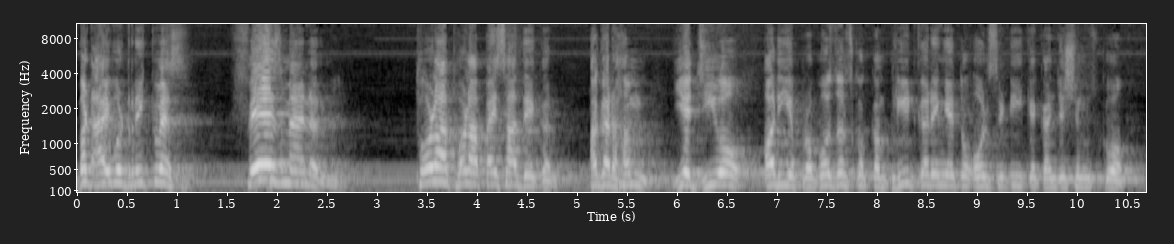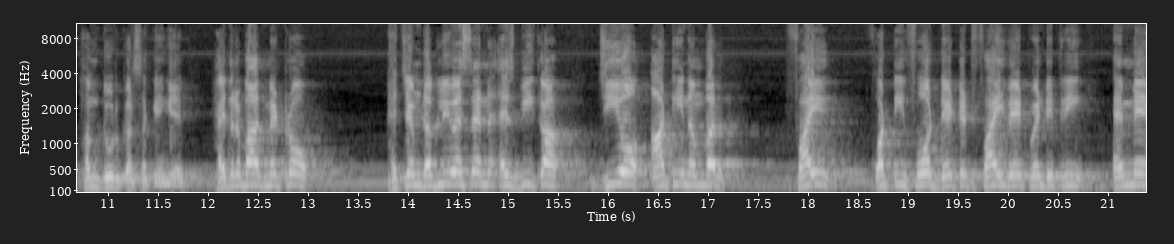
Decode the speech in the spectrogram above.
but I would request phase manner میں تھوڑا تھوڑا پیسہ دے کر اگر ہم یہ جیو اور یہ پروپوزلز کو کمپلیٹ کریں گے تو اولڈ سٹی کے کنجیشن کو ہم دور کر سکیں گے Hyderabad metro H M W S N S B کا GO R T number five forty four dated five eight twenty three M A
